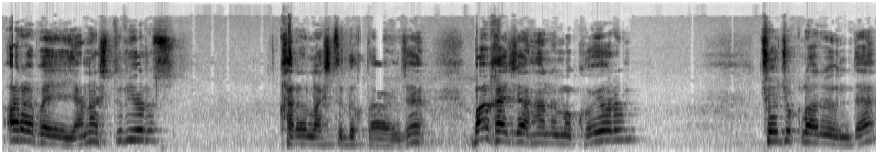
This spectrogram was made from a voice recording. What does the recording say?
arabayı yanaştırıyoruz. Karalaştırdık daha önce. Bagaja hanımı koyuyorum. Çocuklar önde.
